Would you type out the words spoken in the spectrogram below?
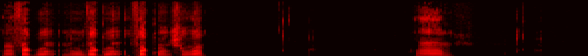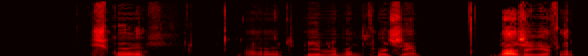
зако ну, зако закончила а, школу, вот, и в любом случае, даже если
